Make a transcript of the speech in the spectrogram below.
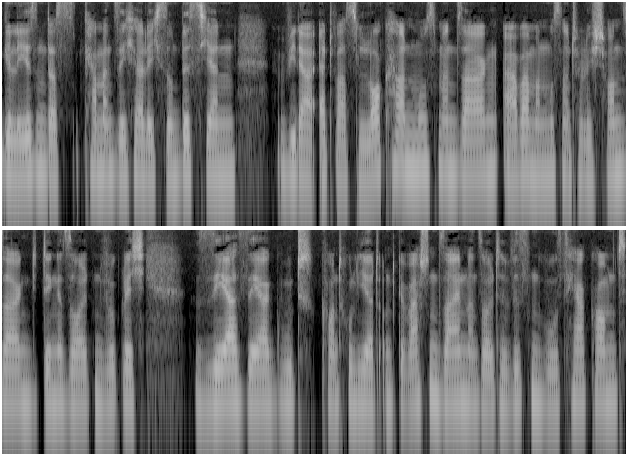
gelesen. Das kann man sicherlich so ein bisschen wieder etwas lockern, muss man sagen. Aber man muss natürlich schon sagen, die Dinge sollten wirklich sehr, sehr gut kontrolliert und gewaschen sein. Man sollte wissen, wo es herkommt.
